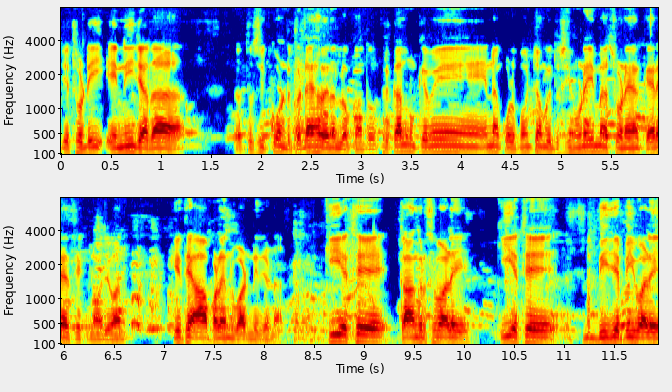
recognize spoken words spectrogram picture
ਜੇ ਤੁਹਾਡੀ ਇੰਨੀ ਜ਼ਿਆਦਾ ਤੁਸੀਂ ਘੁੰਡ ਕੱਢਿਆ ਹੋਇਆ ਇਹਨਾਂ ਲੋਕਾਂ ਤੋਂ, ਫਿਰ ਕੱਲ ਨੂੰ ਕਿਵੇਂ ਇਹਨਾਂ ਕੋਲ ਪਹੁੰਚੋਗੇ ਤੁਸੀਂ? ਹੁਣੇ ਹੀ ਮੈਂ ਸੁਣਿਆ, ਕਹਿ ਰਿਹਾ ਸੀ ਇੱਕ ਨੌਜਵਾਨ ਕਿ ਇੱਥੇ ਆਪ ਵਾਲਿਆਂ ਨੂੰ ਵੜ ਨਹੀਂ ਦੇਣਾ। ਕੀ ਇੱਥੇ ਕਾਂਗਰਸ ਵਾਲੇ ਕੀ ਇੱਥੇ ਬੀਜੇਪੀ ਵਾਲੇ,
